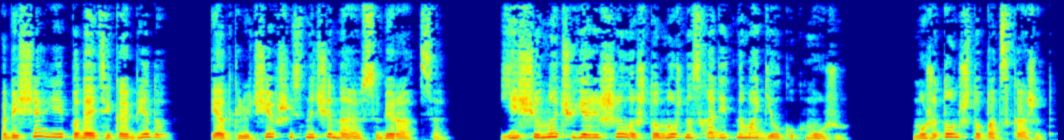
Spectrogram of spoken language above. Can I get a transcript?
обещаю ей подойти к обеду и, отключившись, начинаю собираться. Еще ночью я решила, что нужно сходить на могилку к мужу. Может, он что подскажет?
